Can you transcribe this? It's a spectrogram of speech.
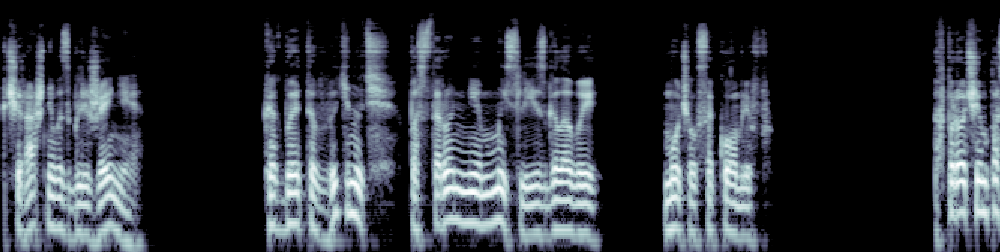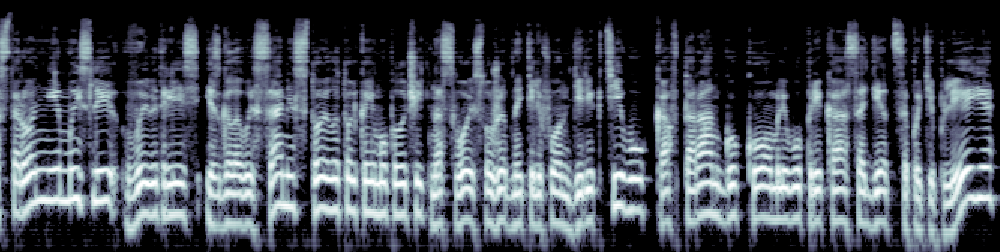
вчерашнего сближения? Как бы это выкинуть посторонние мысли из головы? мучился Комлев. Впрочем, посторонние мысли выветрились из головы сами, стоило только ему получить на свой служебный телефон директиву к авторангу Комлеву приказ одеться потеплее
